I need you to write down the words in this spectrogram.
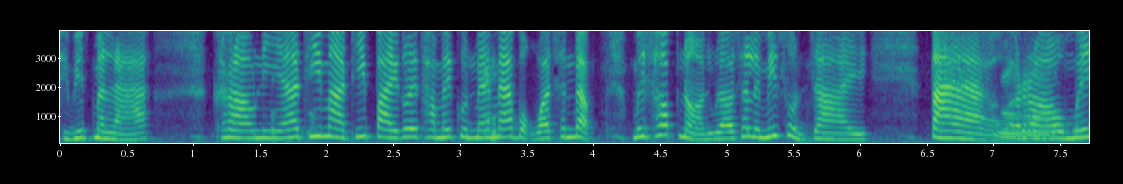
ชีวิตมันละ คราวเนี้ยที่มาที่ไปก็เลยทำให้คุณแม่แม่บอกว่าฉันแบบไม่ชอบหนอนอยู่แล้วฉันเลยไม่สนใจ แต่เราไม่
